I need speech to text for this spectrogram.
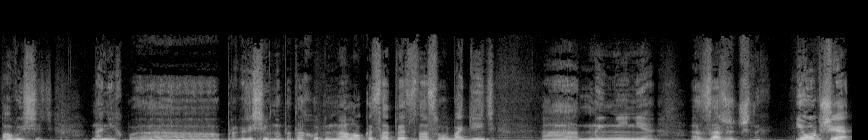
повысить на них э, прогрессивно подоходный налог и, соответственно, освободить э, наименее зажиточных. И общая,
